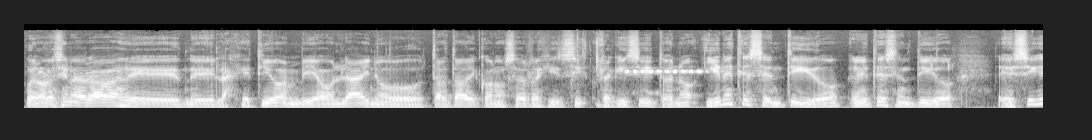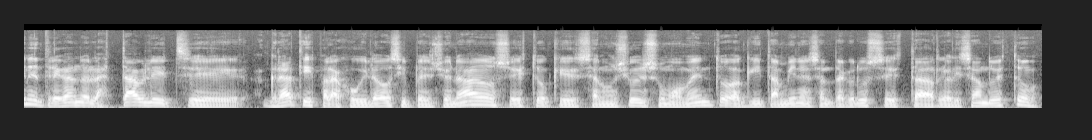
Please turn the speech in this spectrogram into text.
Bueno, recién hablabas de, la gestión vía online o tratar de conocer requisitos, ¿no? Y en este sentido, en este sentido, eh, siguen entregando las tablets eh, gratis para jubilados y pensionados. Esto que se anunció en su momento, aquí también en Santa Cruz se está realizando esto.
